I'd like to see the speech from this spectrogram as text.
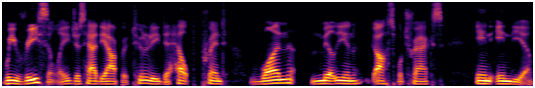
we recently just had the opportunity to help print 1 million gospel tracts in India.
